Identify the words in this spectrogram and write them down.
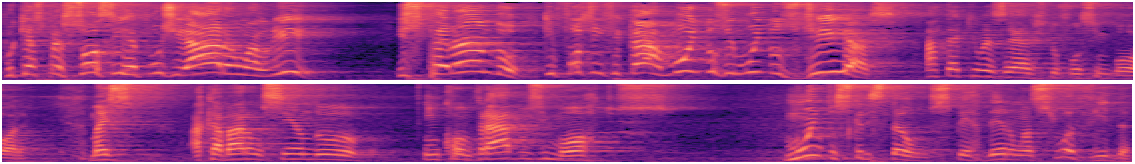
porque as pessoas se refugiaram ali, esperando que fossem ficar muitos e muitos dias até que o exército fosse embora, mas acabaram sendo encontrados e mortos. Muitos cristãos perderam a sua vida,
